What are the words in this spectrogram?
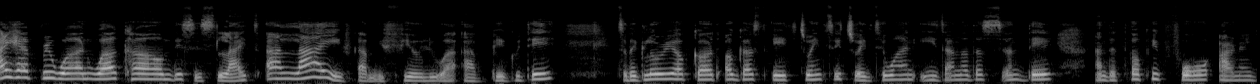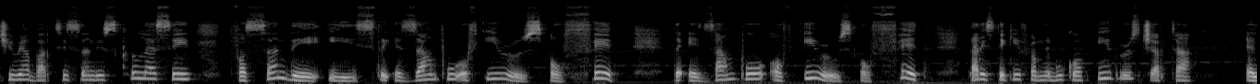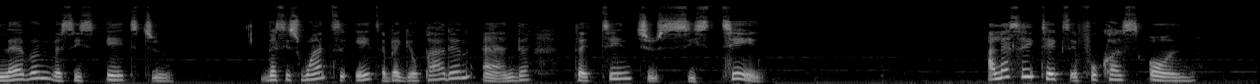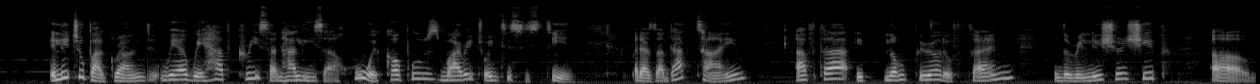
Hi everyone, welcome. This is Light and Life. I'm Ifiolua Abegude. To the glory of God, August 8, 2021 is another Sunday, and the topic for our Nigerian Baptist Sunday School lesson for Sunday is the example of heroes of faith. The example of heroes of faith that is taken from the book of Hebrews, chapter 11, verses 8 to verses 1 to 8, I beg your pardon, and 13 to 16. Our lesson takes a focus on a little background where we have Chris and Aliza, who were couples married 2016. But as at that time, after a long period of time in the relationship, uh,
